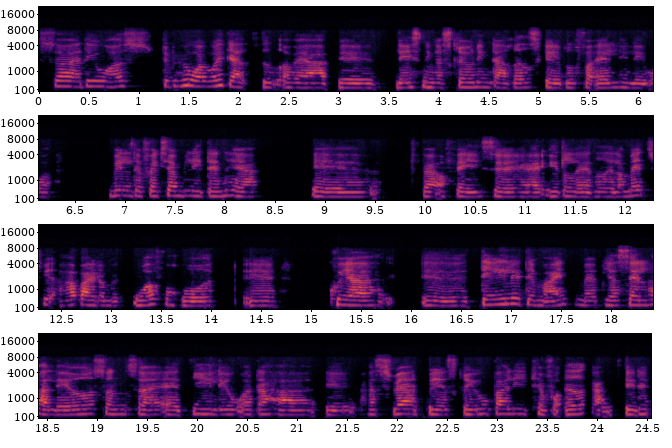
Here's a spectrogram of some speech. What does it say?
så er det jo også, det behøver jo ikke altid at være øh, læsning og skrivning, der er redskabet for alle elever. Vil det for eksempel i den her øh, førfase af et eller andet, eller mens vi arbejder med ordforrådet, øh, kunne jeg øh, dele det mindmap, jeg selv har lavet, sådan så at de elever, der har, øh, har svært ved at skrive, bare lige kan få adgang til det,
